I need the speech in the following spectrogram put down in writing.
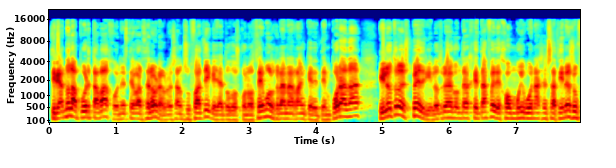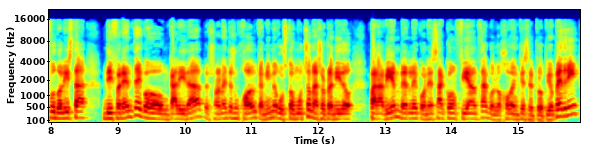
tirando la puerta abajo en este Barcelona. Uno es Ansu Fati, que ya todos conocemos, gran arranque de temporada, y el otro es Pedri. El otro día contra el Getafe dejó muy buenas sensaciones, un futbolista diferente, con calidad. Personalmente es un jugador que a mí me gustó mucho, me ha sorprendido para bien verle con esa confianza, con lo joven que es el propio Pedri.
